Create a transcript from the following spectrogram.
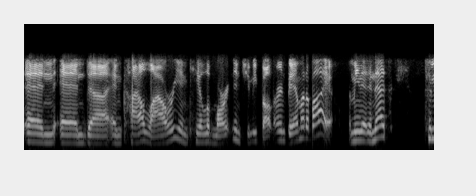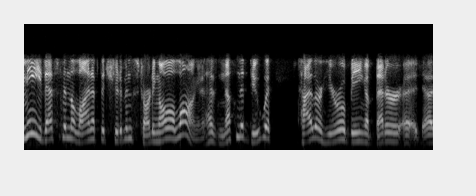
and and uh, and Kyle Lowry and Caleb Martin and Jimmy Butler and Bam Adebayo. I mean, and that's to me that's been the lineup that should have been starting all along. And it has nothing to do with Tyler Herro being a better uh, uh,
